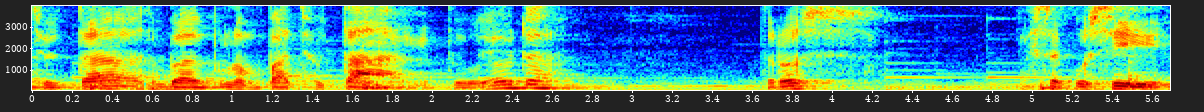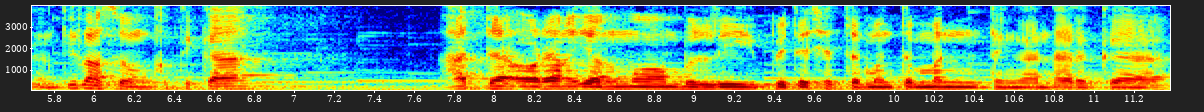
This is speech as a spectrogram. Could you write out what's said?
juta 94 juta gitu. Ya udah. Terus eksekusi. Nanti langsung ketika ada orang yang mau beli BTC teman-teman dengan harga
